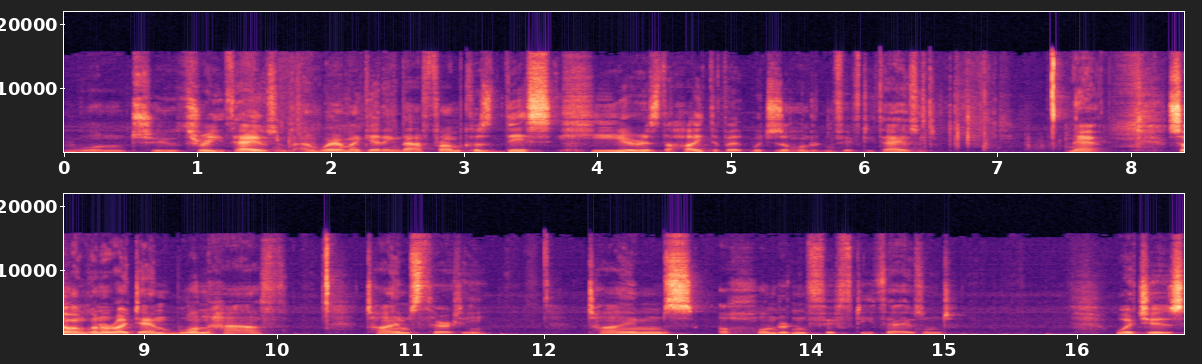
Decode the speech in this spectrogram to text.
1, 2, 3,000. And where am I getting that from? Because this here is the height of it, which is 150,000. Now, so I'm going to write down 1 half times 30 times 150,000, which is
